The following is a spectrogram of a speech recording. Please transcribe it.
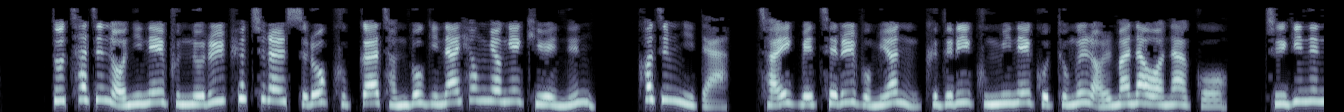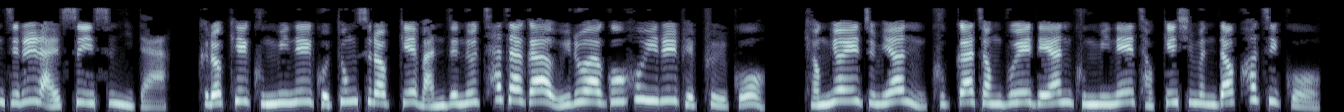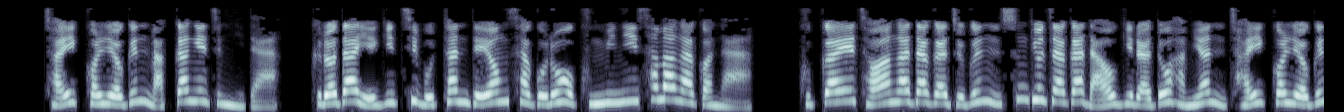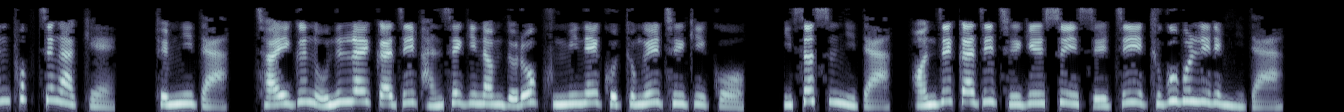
또 찾은 원인의 분노를 표출할수록 국가 전복이나 혁명의 기회는 커집니다. 좌익 매체를 보면 그들이 국민의 고통을 얼마나 원하고 즐기는지를 알 수 있습니다. 그렇게 국민을 고통스럽게 만든 후 찾아가 위로하고 호의를 베풀고 격려해주면 국가 정부에 대한 국민의 적개심은 더 커지고 좌익 권력은 막강해집니다. 그러다 예기치 못한 대형 사고로 국민이 사망하거나 국가에 저항하다가 죽은 순교자가 나오기라도 하면 좌익 권력은 폭증하게 됩니다. 좌익은 오늘날까지 반세기 넘도록 국민의 고통을 즐기고 있었습니다. 언제까지 즐길 수 있을지 두고 볼 일입니다.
